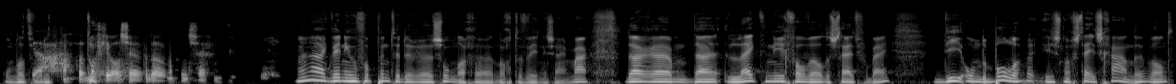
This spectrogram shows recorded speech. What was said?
Omdat we ja, dat mag je wel zeggen. Dat mag ik zeggen. Nou, ik weet niet hoeveel punten er uh, zondag uh, nog te winnen zijn. Maar daar, um, daar lijkt in ieder geval wel de strijd voorbij. Die om de bollen is nog steeds gaande. Want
